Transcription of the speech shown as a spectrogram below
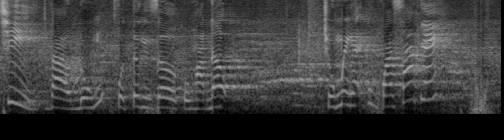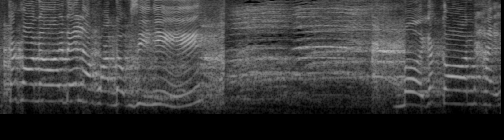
chỉ vào đúng của từng giờ của hoạt động. Chúng mình hãy cùng quan sát nhé. Các con ơi, đây là hoạt động gì nhỉ? Mời các con hãy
